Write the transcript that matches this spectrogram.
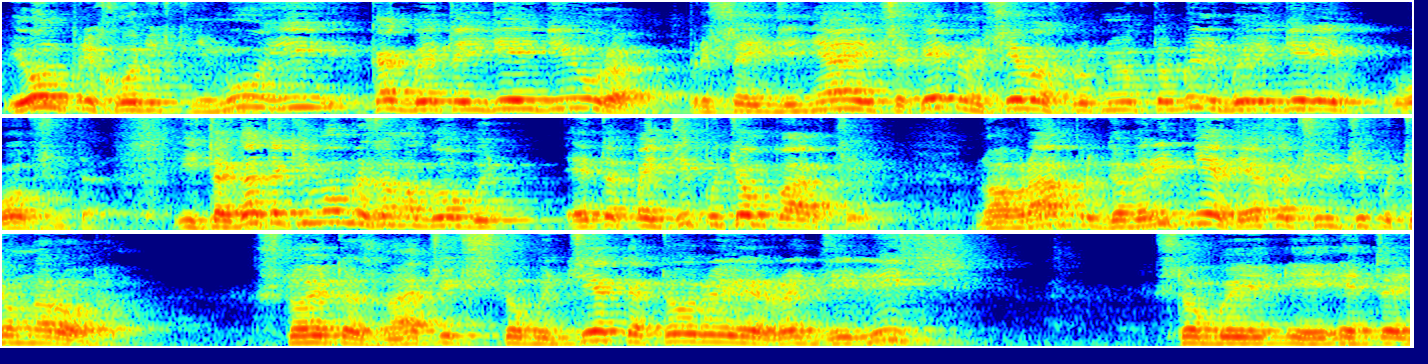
и он приходит к нему, и как бы эта идея Диура присоединяется к этому, и все вокруг него, кто были, были герим, в общем-то. И тогда таким образом могло быть, это пойти путем партии. Но Авраам говорит, нет, я хочу идти путем народа. Что это значит? Чтобы те, которые родились чтобы эта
